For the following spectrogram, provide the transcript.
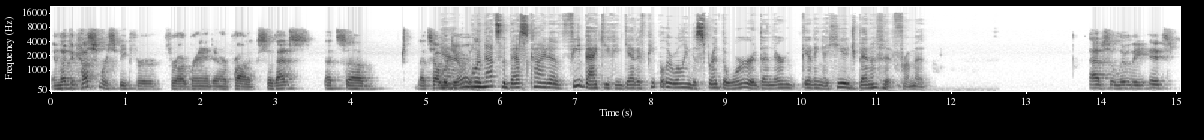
and let the customer speak for for our brand and our products. So that's that's um, that's how yeah. we're doing. Well, and that's the best kind of feedback you can get. If people are willing to spread the word, then they're getting a huge benefit from it. Absolutely, it's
